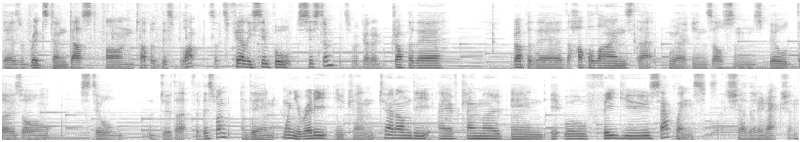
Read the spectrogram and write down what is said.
There's redstone dust on top of this block. So it's a fairly simple system. So we've got a dropper there, dropper there. The hopper lines that were in Zolson's build, those all still do that for this one. And then when you're ready, you can turn on the AFK mode and it will feed you saplings. So let's show that in action.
